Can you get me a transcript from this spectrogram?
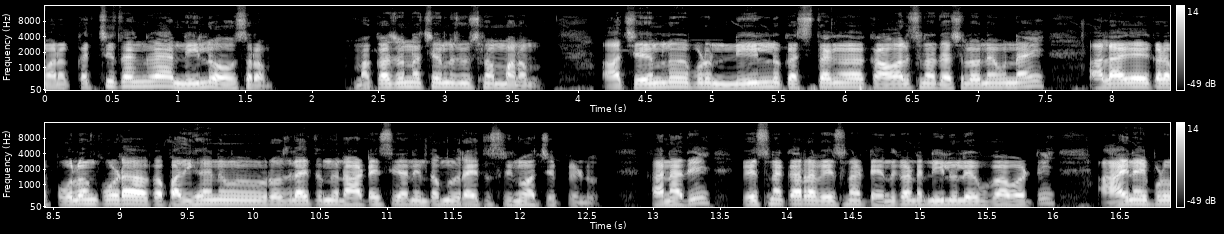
మనకు ఖచ్చితంగా నీళ్ళు అవసరం. మొక్కజొన్న చేనులు చూసినాం మనం. ఆ చేనులు ఇప్పుడు నీళ్ళు ఖచ్చితంగా కావాల్సిన దశలోనే ఉన్నాయి. అలాగే ఇక్కడ పొలం కూడా ఒక పదిహేను రోజులైతుంది నాటేసి అని ఇంతకుముందు రైతు శ్రీనివాస్ చెప్పిండు. కానీ అది వేసిన కర్ర వేసినట్టే. ఎందుకంటే నీళ్ళు లేవు కాబట్టి ఆయన ఇప్పుడు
